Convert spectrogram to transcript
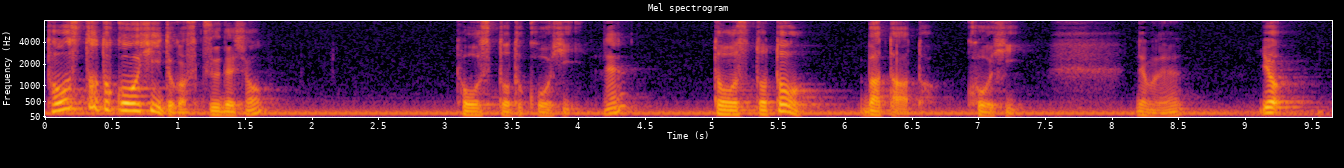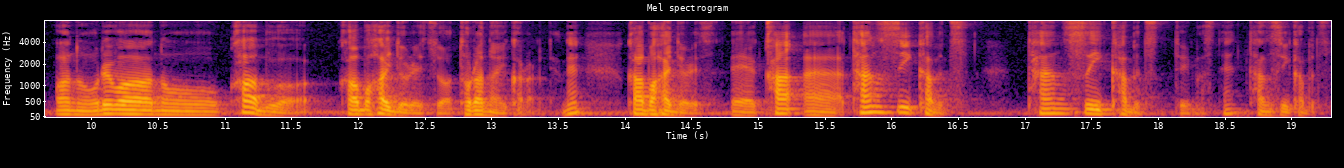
トーストとコーヒーとか普通でしょ？トーストとコーヒー。ね。トーストとバターとコーヒー。でもねいやあの俺はあのカーブはカーボハイドレーツは取らないからみたいなね。カーボハイドレーツ、えーかあ炭水化物。炭水化物って言いますね。炭水化物。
